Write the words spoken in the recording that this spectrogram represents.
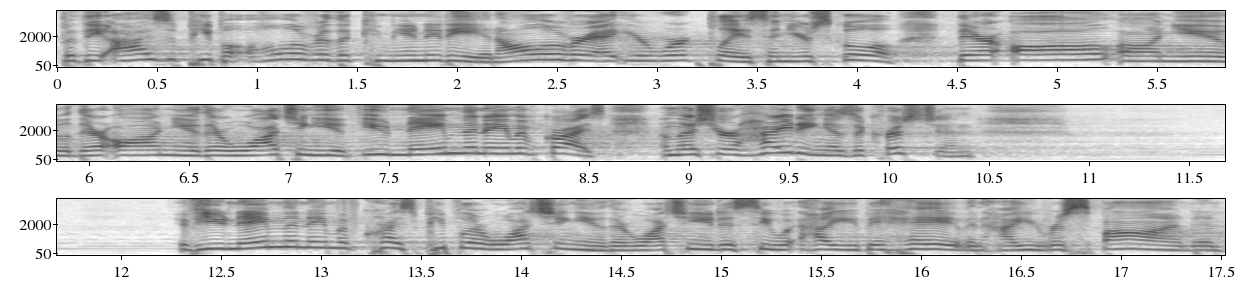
but the eyes of people all over the community and all over at your workplace and your school, they're all on you. They're on you. They're watching you. If you name the name of Christ, unless you're hiding as a Christian, if you name the name of Christ, people are watching you. They're watching you to see what, how you behave and how you respond. And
